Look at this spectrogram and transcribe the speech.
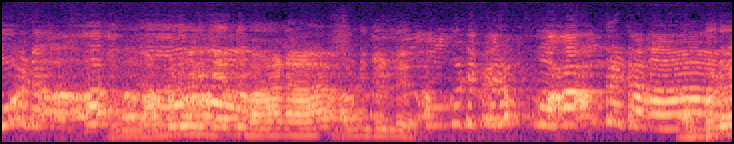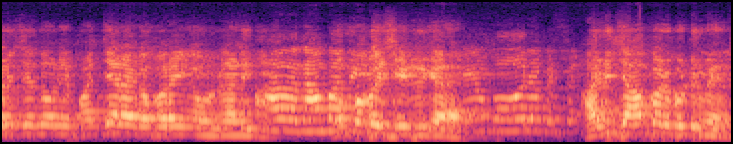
ஓடா. ஐம்பது பேரும் சேர்ந்து வாடா அப்படின்னு சொல்லு. அம்புட்டு பேரும் வாங்கடா. ஐம்பது பேரும் சேர்ந்து உன்னை பஞ்சராக்க போறீங்க ஒரு நாளைக்கு. ரொம்ப. பேசிட்டு இருக்க. அடி சாப்பாடு போட்டுருவேன்.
